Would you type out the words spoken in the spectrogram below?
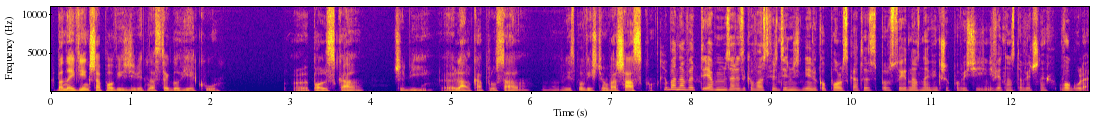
Chyba największa powieść XIX wieku y, polska, czyli Lalka Prusa, jest powieścią warszawską. Chyba nawet ja bym zaryzykowała stwierdzenie, że nie tylko Polska. To jest po prostu jedna z największych powieści XIX-wiecznych w ogóle.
